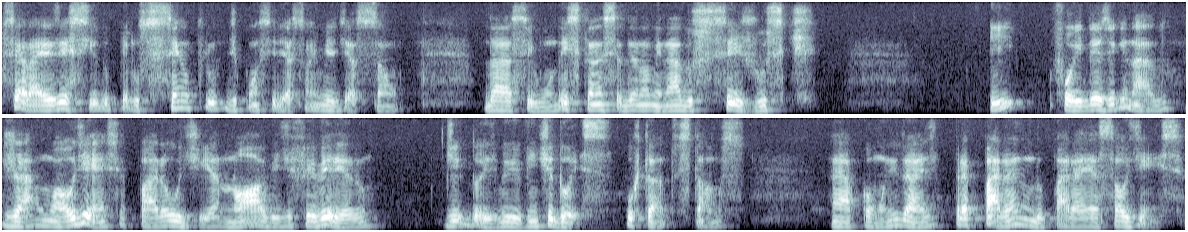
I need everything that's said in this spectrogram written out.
será exercido pelo Centro de Conciliação e Mediação da segunda instância, denominado SEJUSC, e foi designado já uma audiência para o dia 9 de fevereiro de 2022. Portanto, estamos na comunidade preparando para essa audiência.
